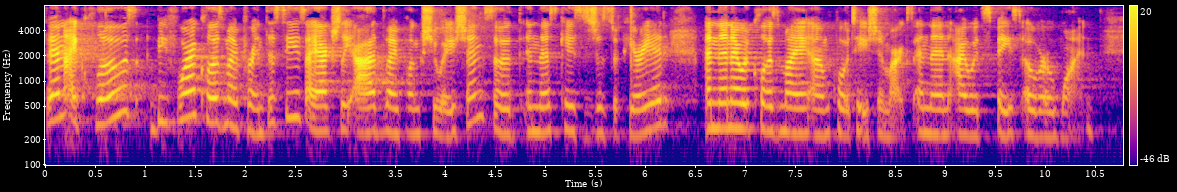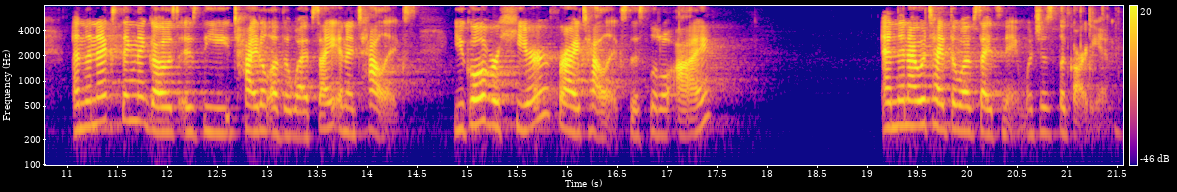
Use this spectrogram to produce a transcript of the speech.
Then I close, before I close my parentheses, I actually add my punctuation. So in this case, it's just a period. And then I would close my um, quotation marks, and then I would space over one. And the next thing that goes is the title of the website in italics. You go over here for italics, this little I, and then I would type the website's name, which is The Guardian.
